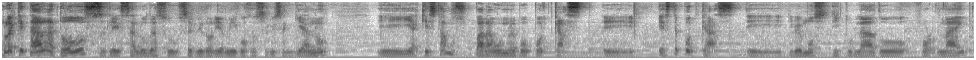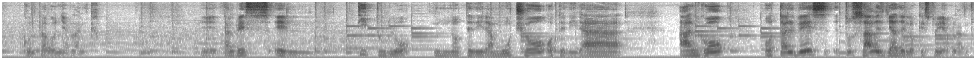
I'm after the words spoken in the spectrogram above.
Hola, ¿qué tal a todos? Les saluda su servidor y amigo José Luis Anguiano y aquí estamos para un nuevo podcast. Eh, este podcast eh, lo hemos titulado Fortnite contra Doña Blanca. Eh, tal vez el título no te dirá mucho o te dirá algo o tal vez tú sabes ya de lo que estoy hablando.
